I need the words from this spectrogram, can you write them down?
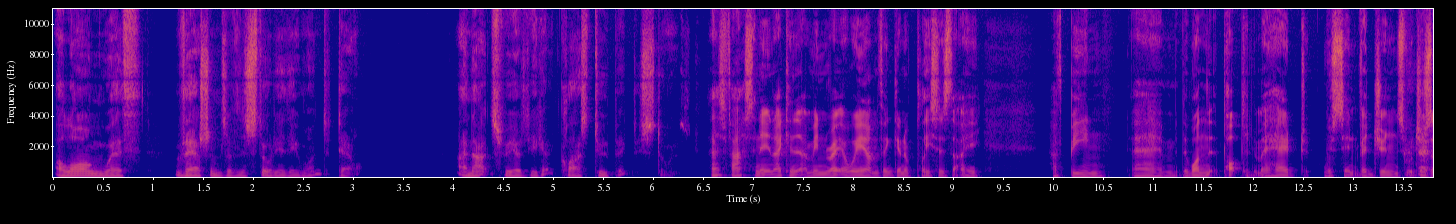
along with versions of the story they want to tell. And that's where you get class two Pictish stones. That's fascinating. I can, I mean, right away, I'm thinking of places that I have been. Um, the one that popped into my head was St. Vigeans, which is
